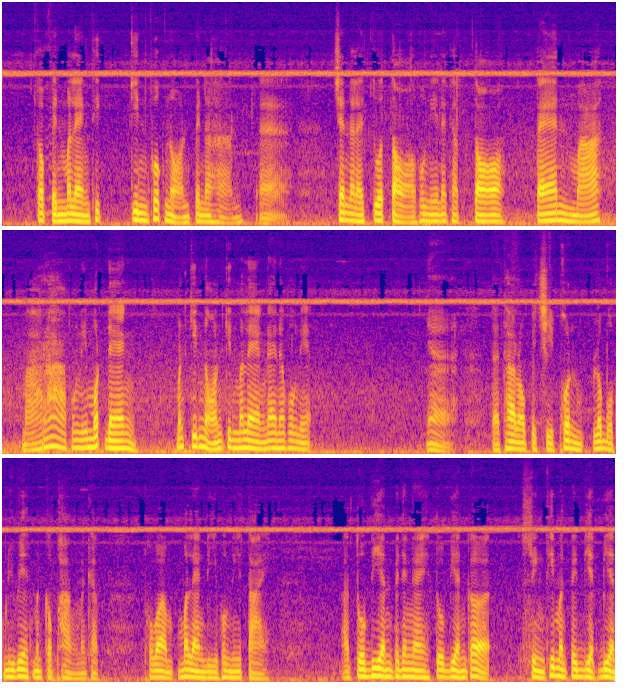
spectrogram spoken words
ำก็เป็นแมลงที่ กินพวกหนอนเป็นอาหารอ่าเช่นอะไรตัวต่อพวกนี้นะครับต่อแตนหมาหมาร่าพวกนี้มดแดง มันกินหนอนกินแมลงได้นะพวกนี้อ่าแต่ถ้าเราไปฉีดพ่นระบบนิเวศมันก็พังนะครับ เพราะว่าแมลงดีพวกนี้ตาย ตัวเบียนเป็นยังไง ตัวเบียนก็สิ่งที่มันไปเบียดเบียน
